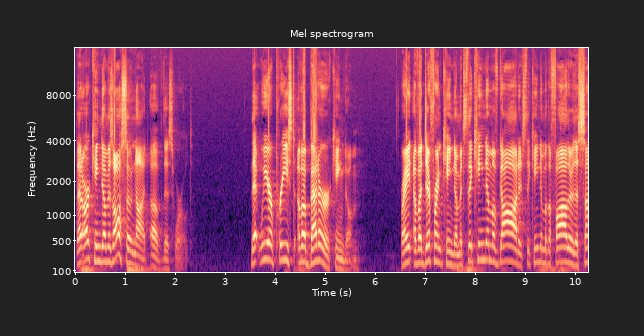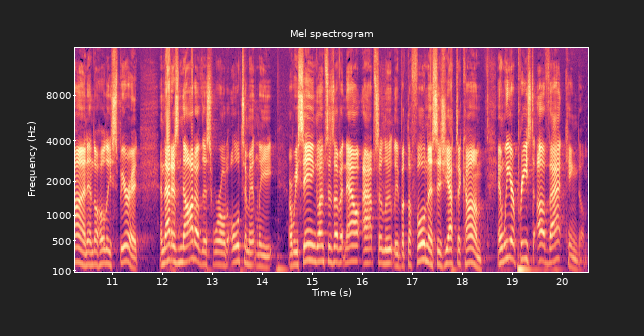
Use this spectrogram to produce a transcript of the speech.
That our kingdom is also not of this world. That we are priest of a better kingdom, right? Of a different kingdom. It's the kingdom of God, it's the kingdom of the Father, the Son, and the Holy Spirit. And that is not of this world ultimately. Are we seeing glimpses of it now? Absolutely. But the fullness is yet to come. And we are priests of that kingdom.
